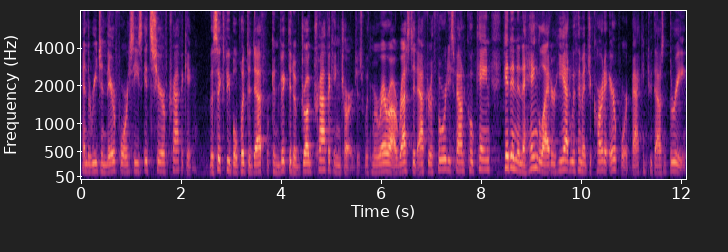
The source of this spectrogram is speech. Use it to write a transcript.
and the region therefore sees its share of trafficking. The six people put to death were convicted of drug trafficking charges, with Moreira arrested after authorities found cocaine hidden in a hang glider he had with him at Jakarta airport back in 2003.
